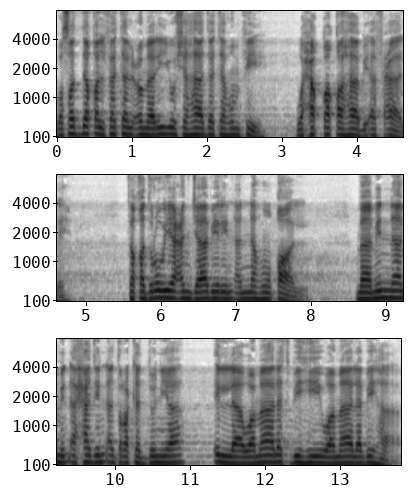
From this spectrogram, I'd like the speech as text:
وصدق الفتى العمري شهادتهم فيه وحققها بأفعاله. فقد روي عن جابر أنه قال ما منا من أحد أدرك الدنيا إلا ومالت به ومال بها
